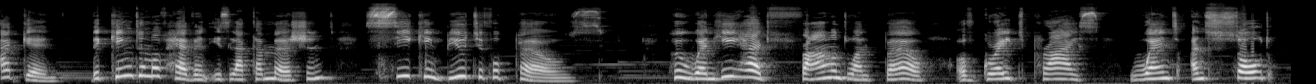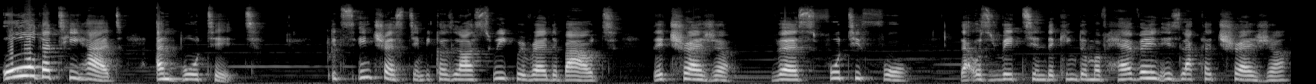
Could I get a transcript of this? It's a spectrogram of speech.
Again, the kingdom of heaven is like a merchant seeking beautiful pearls, who, when he had found one pearl of great price, went and sold all that he had and bought it. It's interesting because last week we read about the treasure, verse 44, that was written The kingdom of heaven is like a treasure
